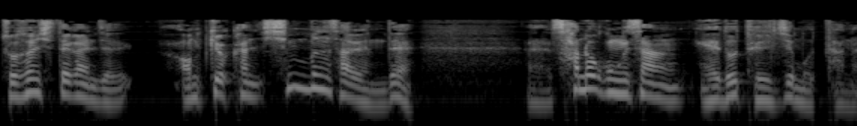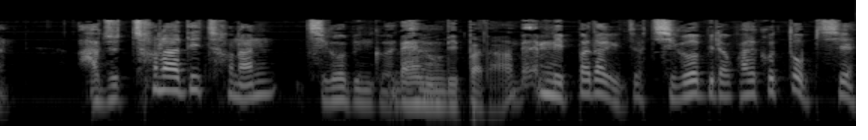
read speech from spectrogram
조선 시대가 이제 엄격한 신분 사회인데 산호공상에도 들지 못하는 아주 천하디 천한 직업인 거죠. 맨 밑바닥. 맨 밑바닥이죠. 직업이라고 할 것도 없이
